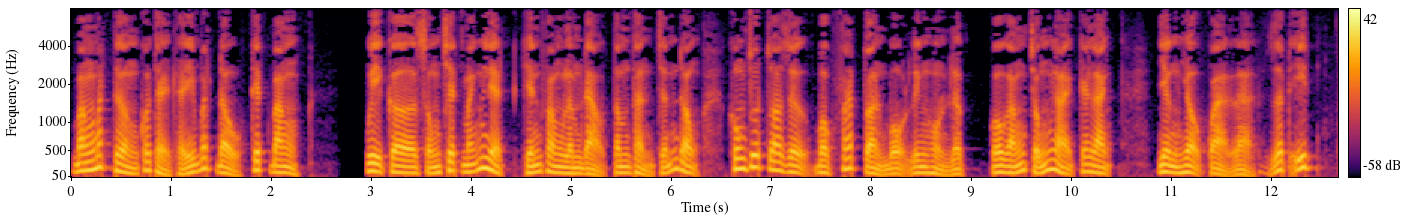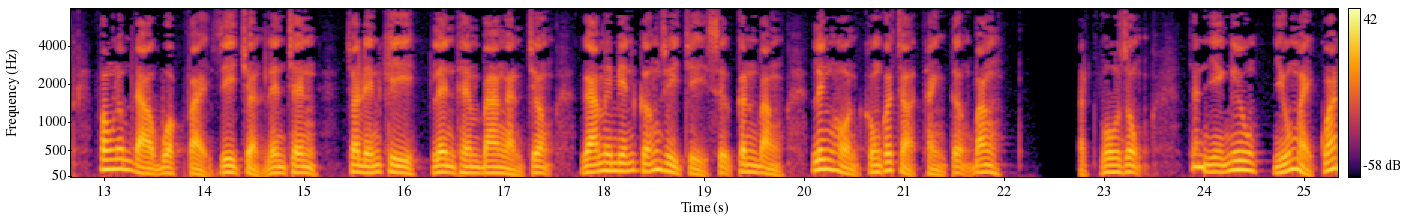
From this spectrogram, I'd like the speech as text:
băng mắt thường có thể thấy bắt đầu kết băng. Nguy cơ sống chết mãnh liệt khiến Phong Lâm Đảo tâm thần chấn động, không chút do dự bộc phát toàn bộ linh hồn lực, cố gắng chống lại cái lạnh, nhưng hiệu quả là rất ít. Phong Lâm Đảo buộc phải di chuyển lên trên, cho đến khi lên thêm ba ngàn trượng, gã mới miễn cưỡng duy trì sự cân bằng, linh hồn không có trở thành tượng băng. Thật vô dụng, Trần Nhị Ngưu nhíu mày quát.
